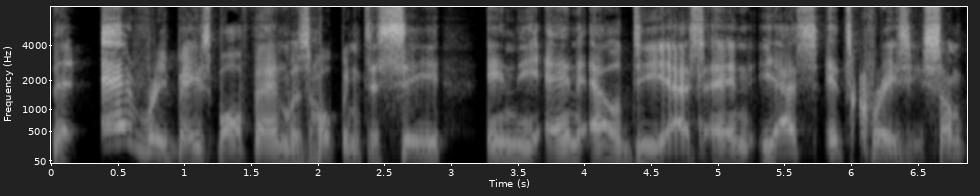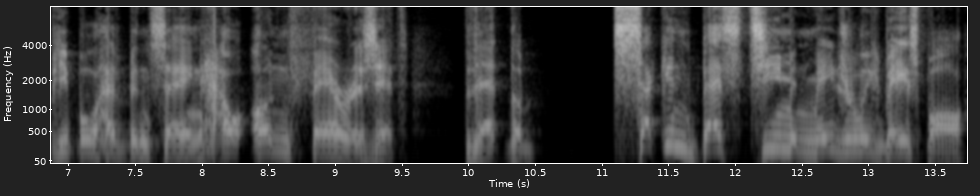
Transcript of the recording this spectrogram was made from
that every baseball fan was hoping to see in the NLDS. And yes, it's crazy. Some people have been saying, how unfair is it that the second best team in Major League Baseball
